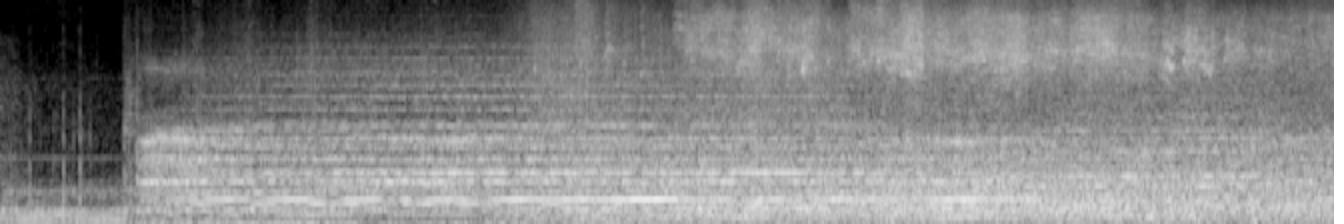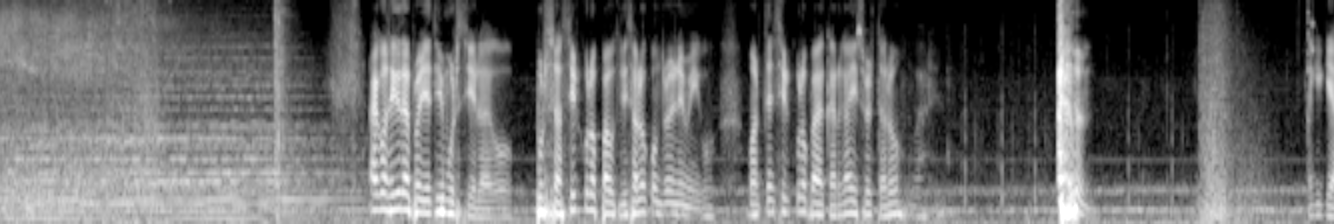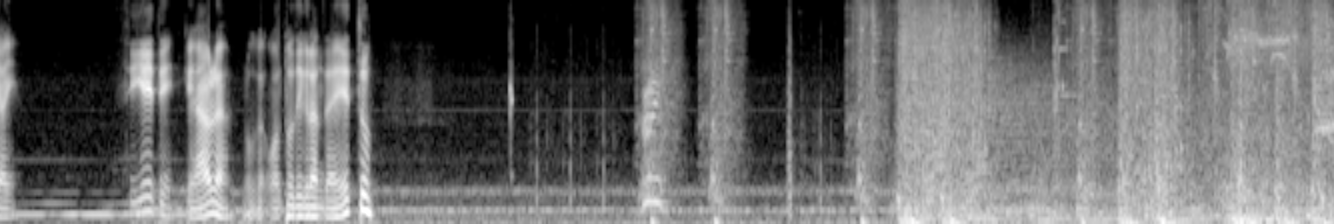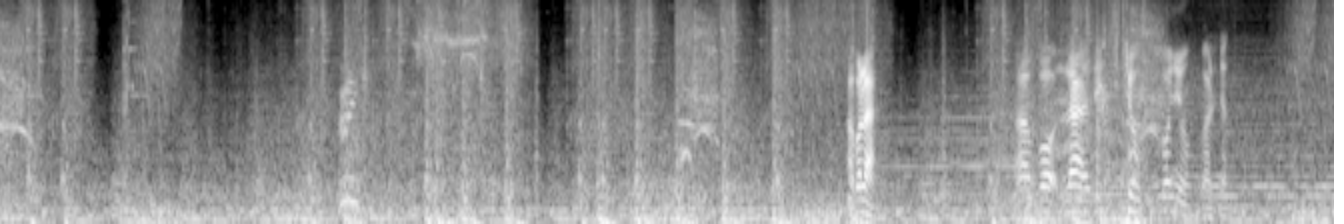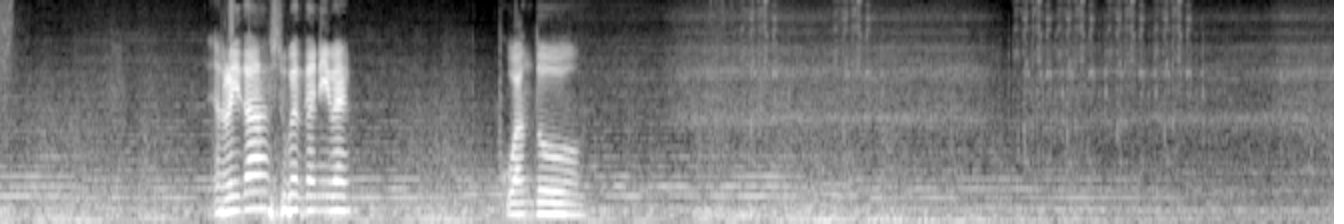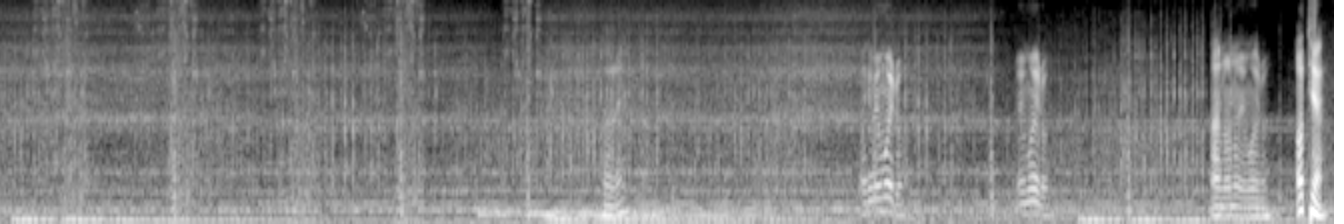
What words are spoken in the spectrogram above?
Ha conseguido el proyectil murciélago. Pulsa círculo para utilizarlo contra un enemigo. Mantén círculo para cargar y suéltalo. Vale. ¿Aquí qué hay? Siete. ¿Qué habla? ¿Cuánto de grande es esto? Vale, ya. En realidad subes de nivel cuando Vale. Aquí me muero. Me muero. Ah, no, no me muero. ¡Hostia!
